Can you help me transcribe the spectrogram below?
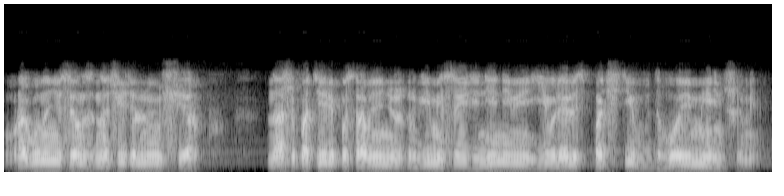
Врагу нанесен значительный ущерб. Наши потери по сравнению с другими соединениями являлись почти вдвое меньшими –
